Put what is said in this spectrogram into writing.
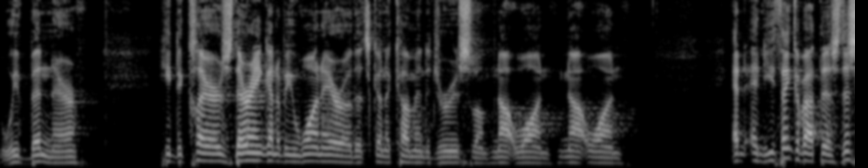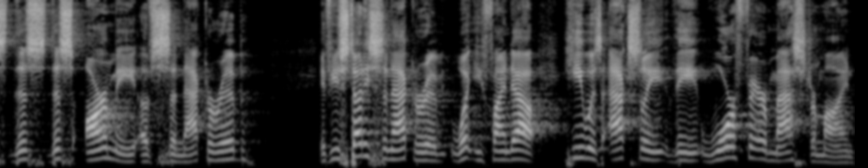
We've been there. He declares there ain't going to be one arrow that's going to come into Jerusalem. Not one, not one. And, and you think about this this, this, this army of Sennacherib, if you study Sennacherib, what you find out, he was actually the warfare mastermind.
